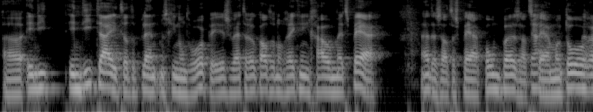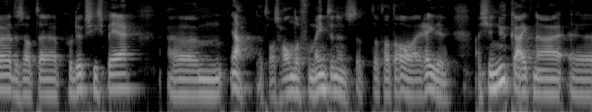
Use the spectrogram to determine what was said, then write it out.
Eh, in, die, in die tijd dat de plant misschien ontworpen is, werd er ook altijd nog rekening gehouden met. Hè, er zaten sparepompen, er zaten Ja. sparemotoren, er zat eh Ehm, ja, dat was handig voor maintenance. Dat, dat had allerlei redenen. Als je nu kijkt naar eh,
